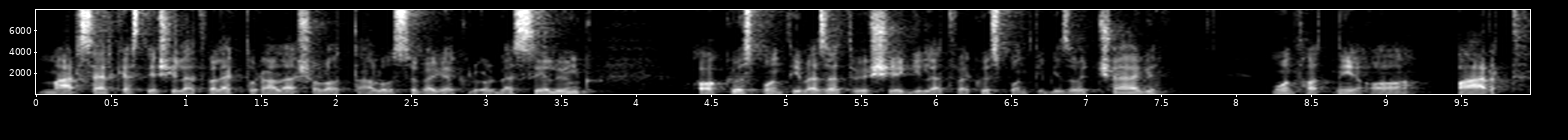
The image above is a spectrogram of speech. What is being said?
már szerkesztés, illetve lektorálás alatt álló szövegekről beszélünk. A központi vezetőség, illetve központi bizottság, mondhatni a párt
